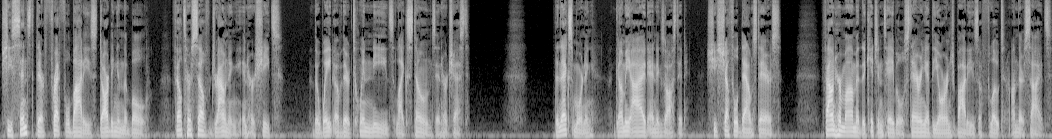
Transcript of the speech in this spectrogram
She sensed their fretful bodies darting in the bowl, felt herself drowning in her sheets, the weight of their twin needs like stones in her chest. The next morning, gummy eyed and exhausted, she shuffled downstairs, found her mom at the kitchen table staring at the orange bodies afloat on their sides.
